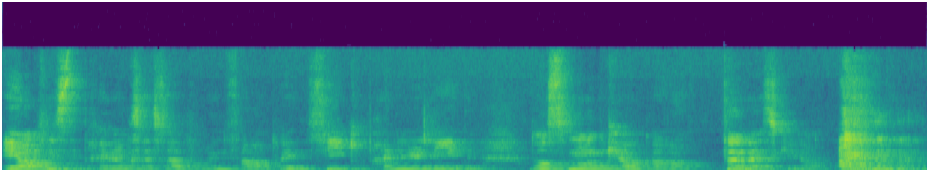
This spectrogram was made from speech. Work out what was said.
Et en plus, c'est très bien que ça soit pour une fois un peu une fille qui prenne le lead dans ce monde qui est encore un peu masculin.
